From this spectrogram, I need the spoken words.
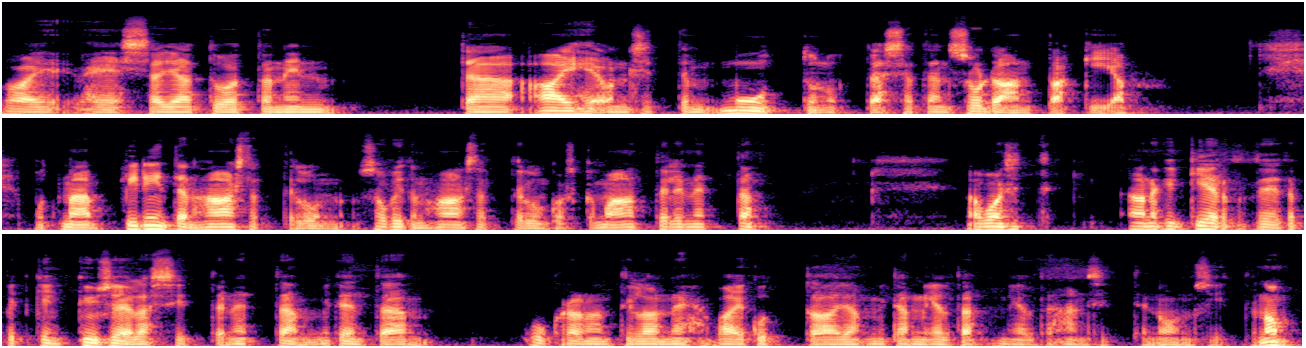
vaiheessa. Ja tuota, niin, tämä aihe on sitten muuttunut tässä tämän sodan takia – mutta mä pidin tämän haastattelun, sovitun haastattelun, koska mä ajattelin, että mä voin sitten ainakin kiertoteitä pitkin kysellä sitten, että miten tämä Ukrainan tilanne vaikuttaa ja mitä mieltä, mieltä hän sitten on siitä. No,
